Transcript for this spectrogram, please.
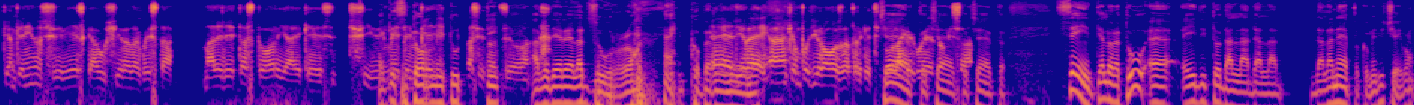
pian pianino si riesca a uscire da questa maledetta storia e che si, e che si torni tutti a vedere l'azzurro. Ecco per eh, direi anche un po' di rosa perché ci certo, anche quello, certo, certo. senti allora tu eh, edito dalla, dalla, dalla NEP come dicevo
